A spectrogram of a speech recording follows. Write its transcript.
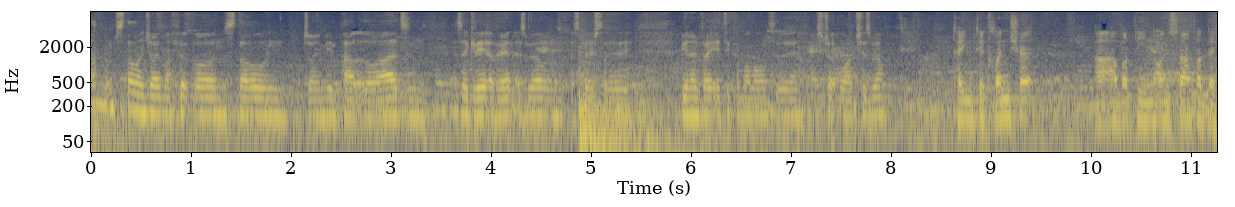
I'm still enjoying my football. I'm still enjoying being part of the lads, and it's a great event as well. Especially being invited to come along to the strip launch as well. Time to clinch it at Aberdeen on Saturday.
